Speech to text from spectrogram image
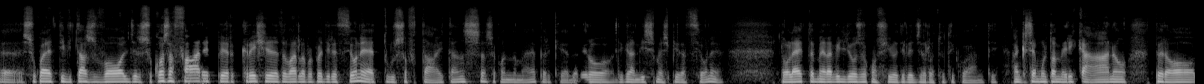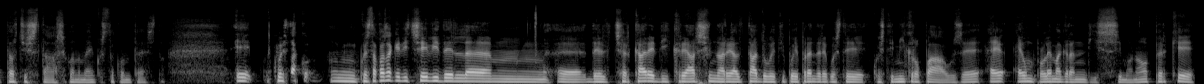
eh, su quali attività svolgere, su cosa fare per crescere e trovare la propria direzione è Tools of Titans, secondo me, perché è davvero di grandissima ispirazione. L'ho letto, è meraviglioso, consiglio di leggerlo a tutti quanti, anche se è molto americano, però, però ci sta, secondo me, in questo contesto. E questa, mm, questa cosa che dicevi del, mm, eh, del, cercare di crearsi una realtà dove ti puoi prendere queste, queste micropause è, è un problema grandissimo, no? Perché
